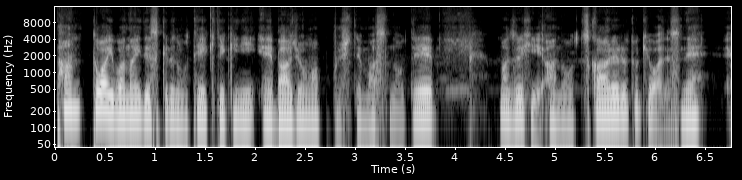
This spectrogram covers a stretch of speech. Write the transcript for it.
繁とは言わないですけれども、定期的にバージョンアップしてますので、まあ、ぜひ、あの、使われるときはですね、え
